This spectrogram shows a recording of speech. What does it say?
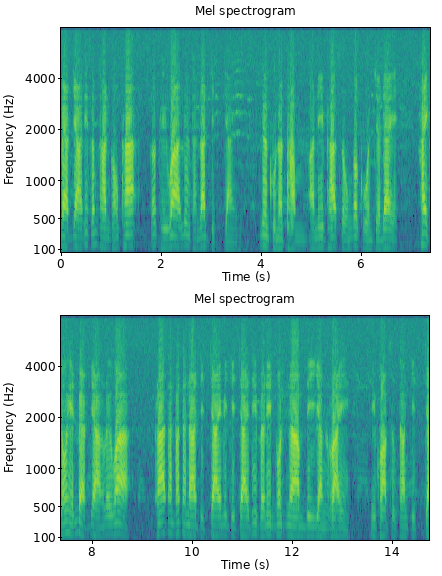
แบบอย่างที่สำคัญของพระก็คือว่าเรื่องทางด้านจิตใจ เรื่องคุณธรรม อันนี้พระสงฆ์ก็ควรจะได้ ให้เขาเห็นแบบอย่างเลยว่า พระท่านพัฒนาจิตใจมีจิตใจที่ประณีตงดงามดีอย่างไร มีความสุขทางจิตใจ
